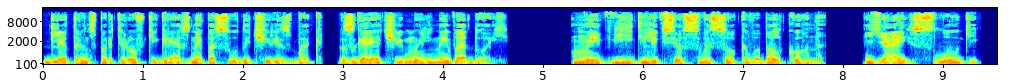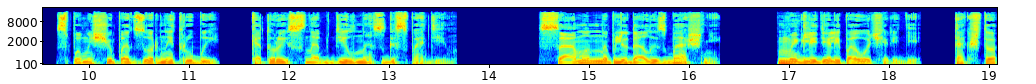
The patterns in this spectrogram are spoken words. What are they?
для транспортировки грязной посуды через бак с горячей мыльной водой. Мы видели все с высокого балкона. Я и слуги с помощью подзорной трубы, которой снабдил нас господин. Сам он наблюдал из башни. Мы глядели по очереди, так что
